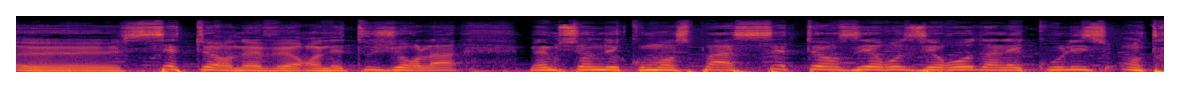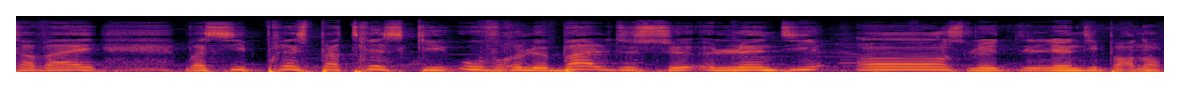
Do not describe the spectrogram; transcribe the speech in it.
Euh, 7h, 9h, on est toujours là. Même si on ne commence pas à 7h00 dans les coulisses, on travaille. Voici Prince Patrice qui ouvre le bal de ce lundi 11, le lundi, pardon,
